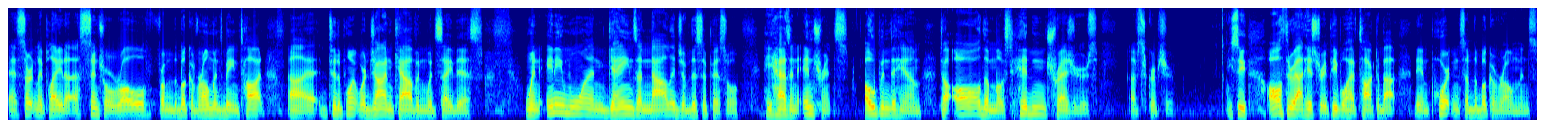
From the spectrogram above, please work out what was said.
has certainly played a, central role from the book of Romans being taught uh, to the point where John Calvin would say this When anyone gains a knowledge of this epistle, he has an entrance open to him to all the most hidden treasures of Scripture. You see, all throughout history, people have talked about the importance of the book of Romans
